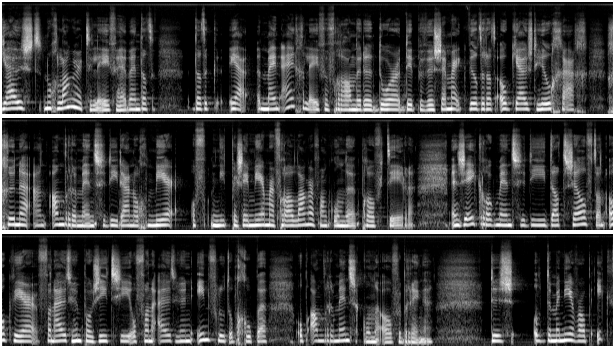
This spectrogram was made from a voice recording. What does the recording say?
juist nog langer te leven hebben. En dat, dat ik ja, mijn eigen leven veranderde door dit bewustzijn. Maar ik wilde dat ook juist heel graag gunnen aan andere mensen die daar nog meer of niet per se meer, maar vooral langer van konden profiteren. En zeker ook mensen die dat zelf dan ook weer vanuit hun positie of vanuit hun invloed op groepen op andere mensen konden overbrengen. Dus op de manier waarop ik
